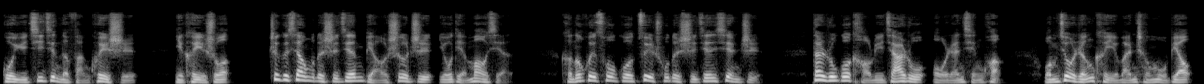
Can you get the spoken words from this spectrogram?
过于激进的反馈时，你可以说这个项目的时间表设置有点冒险，可能会错过最初的时间限制。但如果考虑加入偶然情况，我们就仍可以完成目标。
